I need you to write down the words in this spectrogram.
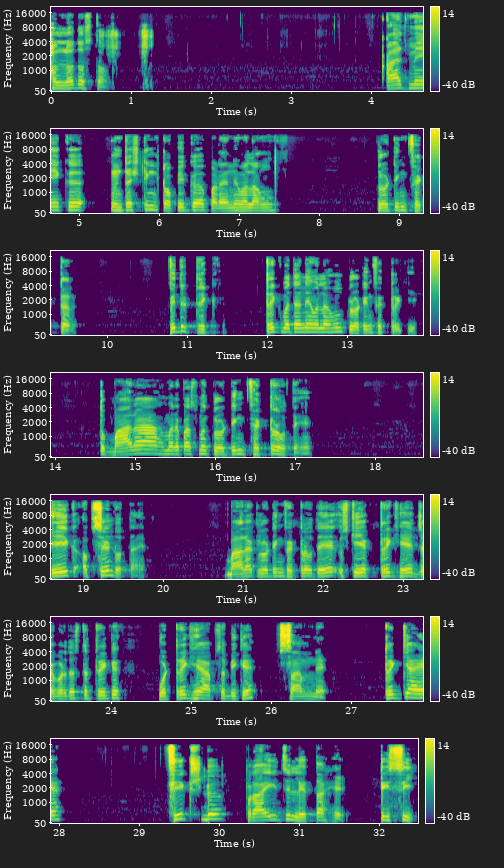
Hello दोस्तों। आज मैं एक इंटरेस्टिंग टॉपिक पढ़ाने वाला हूँ। Clotting factor with trick trick बताने वाला हूँ क्लोटिंग फैक्टर की। तो बारह हमारे पास में क्लोटिंग फैक्टर होते हैं। एक अपसेंट होता है। बारह क्लोटिंग फैक्टर होते हैं। उसकी एक ट्रिक है, ज़बरदस्त ट्रिक वो ट्रिक है आप सभी के सामने। ट्रिक क्या है? फिक्स्ड प्राइज लेता है टीसी,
